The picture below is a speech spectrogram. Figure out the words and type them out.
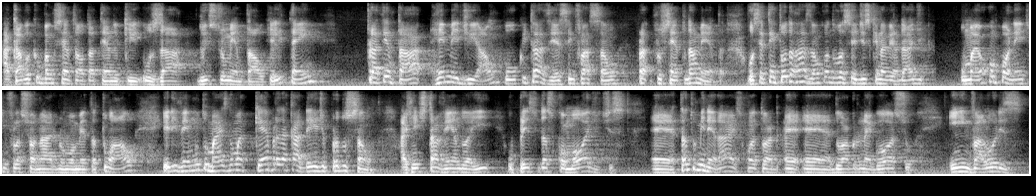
Acaba que o Banco Central está tendo que usar do instrumental que ele tem para tentar remediar um pouco e trazer essa inflação para o centro da meta. Você tem toda razão quando você diz que, na verdade, o maior componente inflacionário no momento atual, ele vem muito mais numa quebra da cadeia de produção. A gente está vendo aí o preço das commodities é, tanto minerais quanto é, é, do agronegócio em valores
